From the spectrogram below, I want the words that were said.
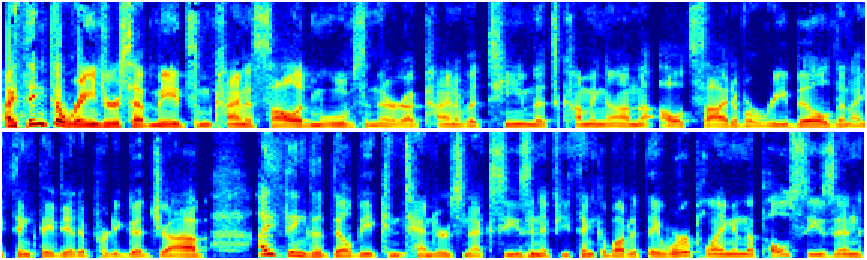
I think the Rangers have made some kind of solid moves, and they're a kind of a team that's coming on the outside of a rebuild. And I think they did a pretty good job. I think that they'll be contenders next season. If you think about it, they were playing in the postseason,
